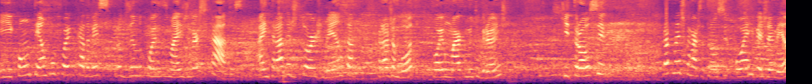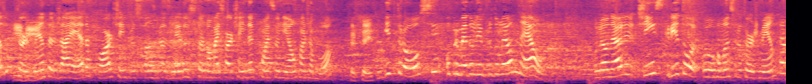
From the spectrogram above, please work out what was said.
E com o tempo foi cada vez produzindo coisas mais diversificadas. A entrada de Tormenta para Jambô foi um marco muito grande que trouxe para começo de conversa, trouxe o RPG mesmo. Uhum. Tormenta já era forte entre os fãs brasileiros, se tornou mais forte ainda com essa união com a Jambô. Perfeito. E trouxe o primeiro livro do Leonel. O Leonel tinha escrito o romance para Tormenta,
